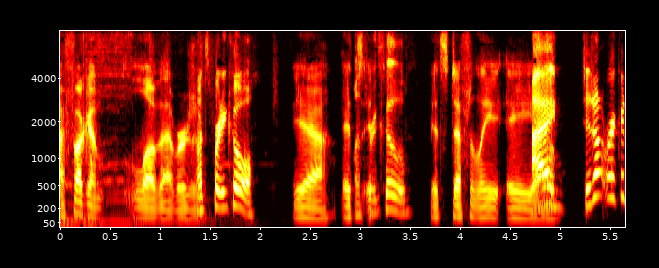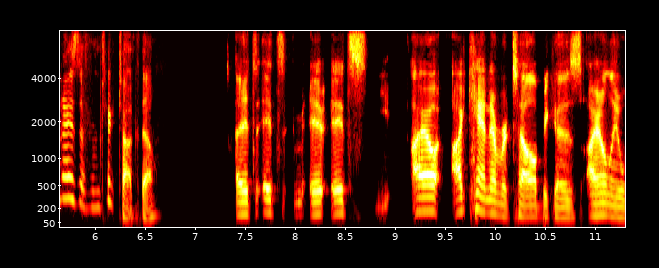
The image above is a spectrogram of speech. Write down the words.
I fucking love that version. That's pretty cool. yeah, it's That's pretty it's, cool. it's definitely a. I um, did not recognize it from TikTok though. it's it's it, it's I I can't ever tell because I only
